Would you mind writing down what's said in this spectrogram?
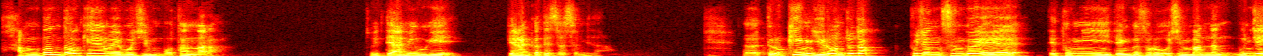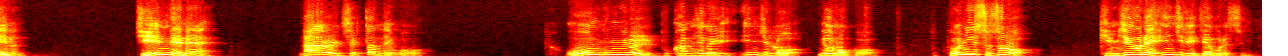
한 번도 경험해 보지 못한 나라 저희 대한민국이 벼랑 끝에 섰습니다. 어, 드루킹 여론조작 부정선거에 대통령이 된 것으로 의심받는 문재인은 재임 내내 나라를 절단내고 온 국민을 북한 핵의 인질로 내어놓고 본인 스스로 김정은의 인질이 되어버렸습니다.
